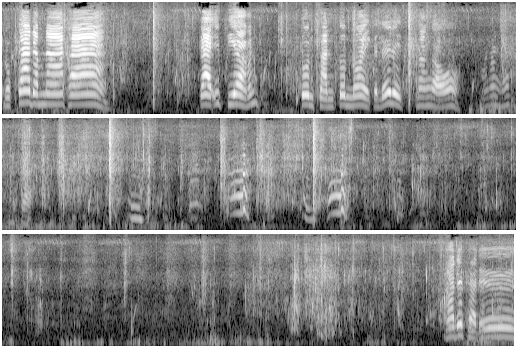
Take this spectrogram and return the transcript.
โลกกาดำนาค่ะกาอีเตียมันต้นสันต้นน้อยกันเลยเลยนางเอามานั่งนะโลกามา เด้อค่ะเด้อ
